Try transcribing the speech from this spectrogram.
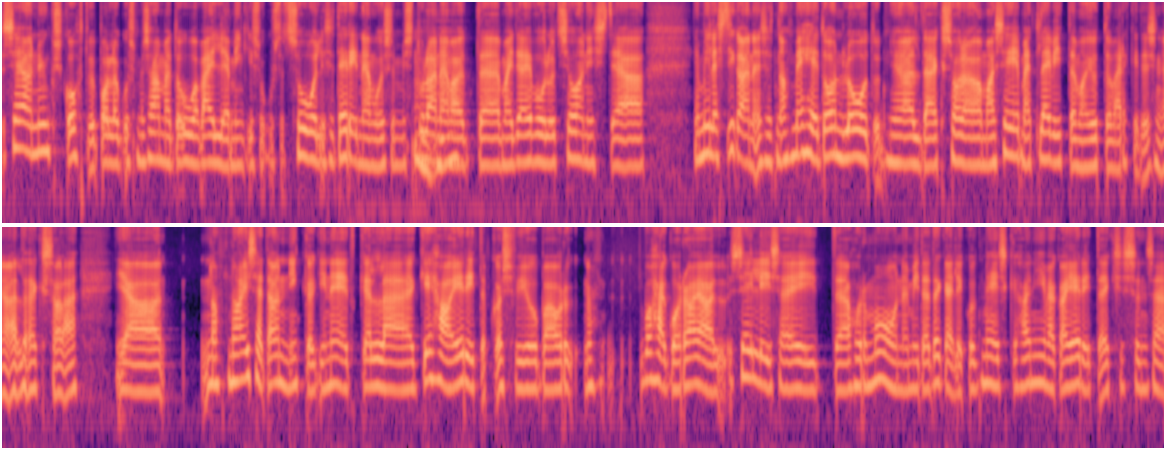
see on üks koht võib-olla, kus me saame tuua välja mingisugused soolised erinevused, mis mhm. tulenevad mm, -hmm. ma ei tea, evolutsioonist ja ja millest iganes, et noh, mehed on loodud nii-öelda, eks ole, oma seemet levitama jutuvärkides nii-öelda, eks ole, ja noh, naised on ikkagi need, kelle keha eritab kasvõi juba noh, vahekorra ajal selliseid hormoone, mida tegelikult meeskeha nii väga ei erita, ehk siis on see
